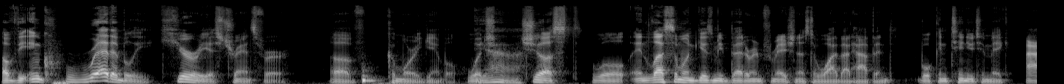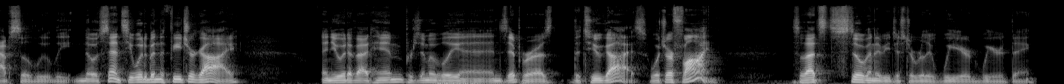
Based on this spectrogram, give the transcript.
of the incredibly curious transfer of Kemore Gamble, which Yeah. just will, unless someone gives me better information as to why that happened, will continue to make absolutely no sense. He would have been the feature guy, and you would have had him, presumably, and, and Zipper as the two guys, which are fine. So that's still going to be just a really weird, weird thing.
